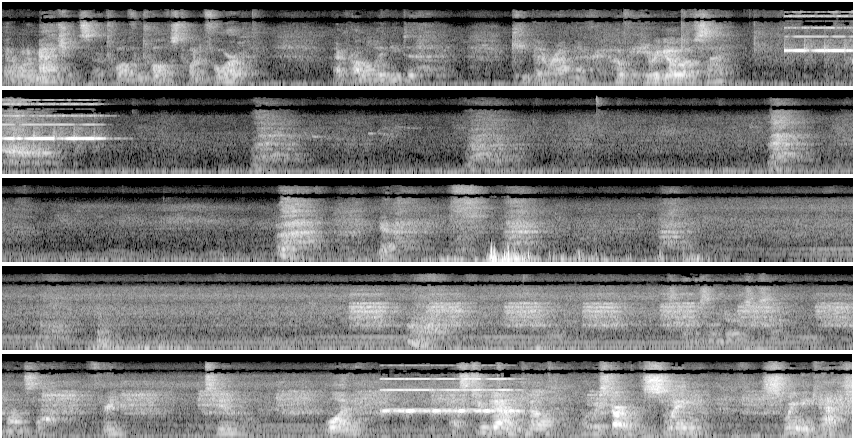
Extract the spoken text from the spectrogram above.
And I want to match it. So 12 and 12 is 24. I probably need to keep it around there. Okay, here we go, other side. Yeah. Amazon guys, just non-stop. Three, two, one. That's two down, Kel. We start with the swing, swing and catch.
